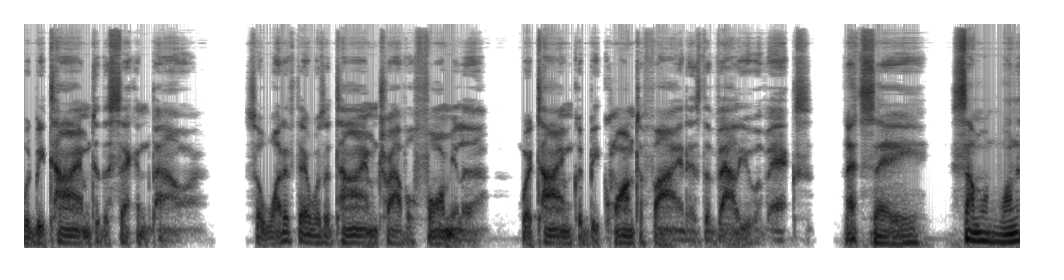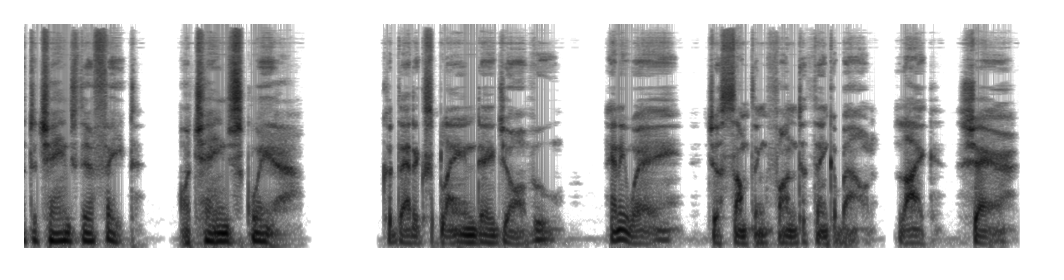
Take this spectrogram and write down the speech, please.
would be time to the second power. So what if there was a time travel formula where time could be quantified as the value of x. Let's say someone wanted to change their fate or change square. Could that explain deja vu? Anyway, just something fun to think about. Like, share,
